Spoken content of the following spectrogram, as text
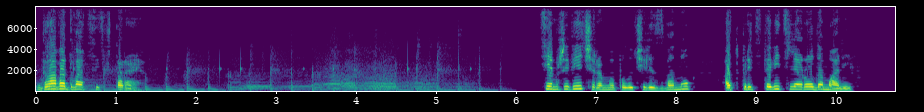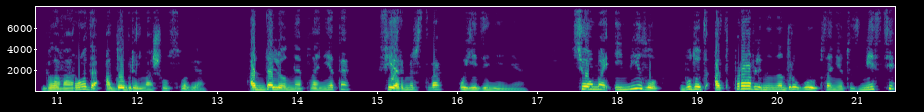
Глава 22. Тем же вечером мы получили звонок от представителя рода Малиев. Глава рода одобрил наши условия. Отдаленная планета, фермерство, уединение. Тёма и Милу будут отправлены на другую планету вместе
